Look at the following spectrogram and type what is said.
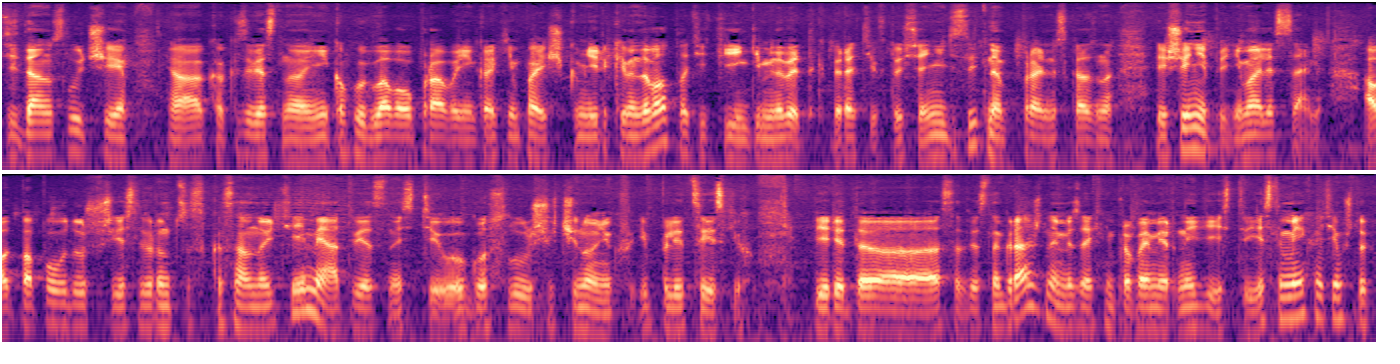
Здесь в данном случае, э, как известно, никакой глава управы никаким пайщикам не рекомендовал платить деньги именно в этот кооператив. То есть они действительно, правильно сказано, решения принимали сами. А вот по поводу, если вернуться к основной теме ответственности госслужащих, чиновников и полицейских перед, э, соответственно, гражданами за их неправомерные действия, если мы не хотим, чтобы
